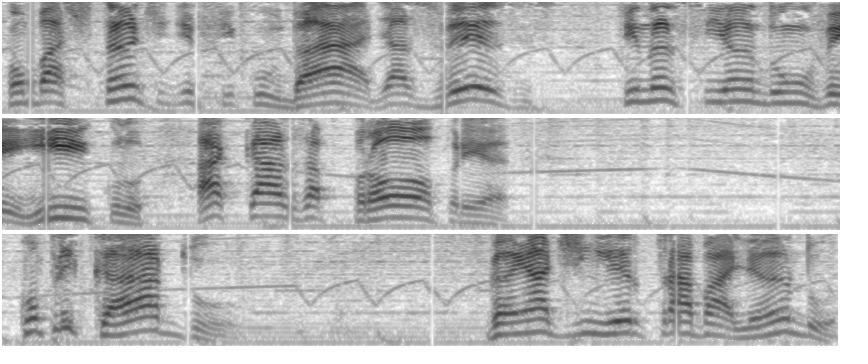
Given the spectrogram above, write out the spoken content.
com bastante dificuldade, às vezes financiando um veículo, a casa própria. Complicado. Ganhar dinheiro trabalhando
